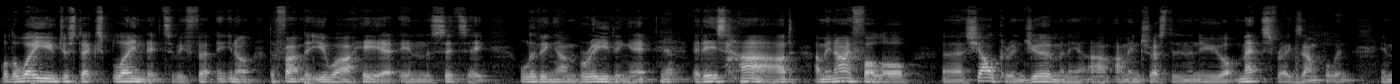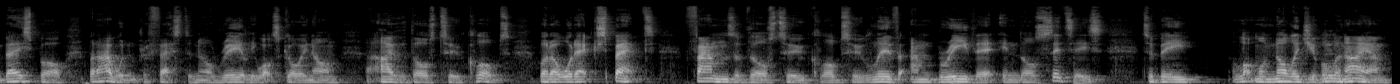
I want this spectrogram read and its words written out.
But the way you've just explained it, to be fair, you know, the fact that you are here in the city, living and breathing it, Yeah. it is hard. I mean, I follow uh, Schalke in Germany. I'm, I'm interested in the New York Mets, for example, in, in baseball. But I wouldn't profess to know really what's going on at either of those two clubs. But I would expect fans of those two clubs who live and breathe it in those cities to be a lot more knowledgeable than I am.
